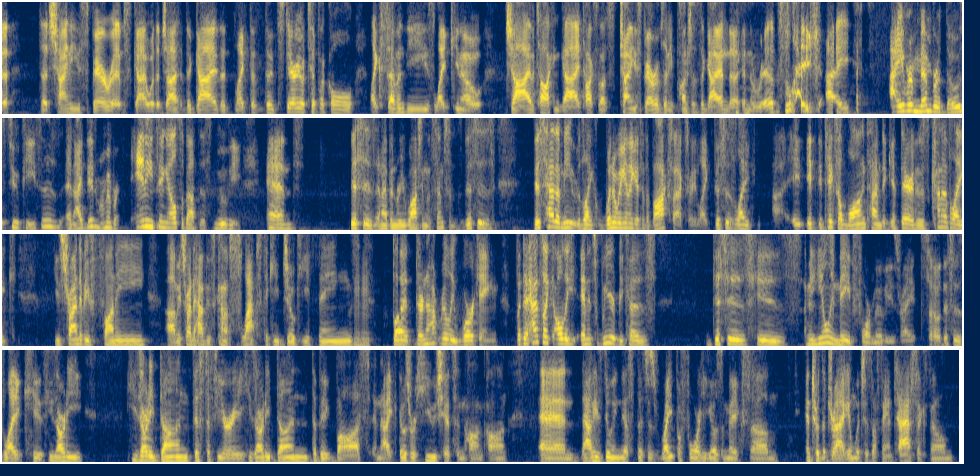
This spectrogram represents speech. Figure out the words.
the Chinese spare ribs guy, where the the guy that like the, the stereotypical like seventies like you know jive talking guy talks about Chinese spare ribs and he punches the guy in the in the ribs. Like I I remember those two pieces and I didn't remember anything else about this movie. And this is and I've been rewatching The Simpsons. This is this had a me like when are we going to get to the box factory like this is like uh, it, it, it takes a long time to get there and it was kind of like he's trying to be funny um, he's trying to have these kind of slapsticky jokey things Mhm. but they're not really working but it has like all the and it's weird because this is his i mean he only made four movies right so this is like his he's already he's already done fist of fury he's already done the big boss and like those were huge hits in hong kong and now he's doing this this is right before he goes and makes um enter the dragon which is a fantastic film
